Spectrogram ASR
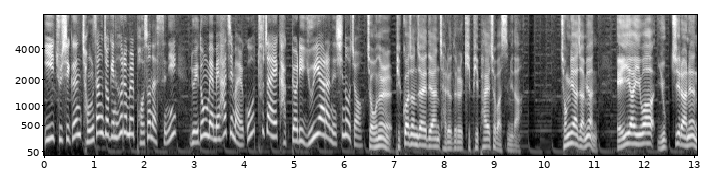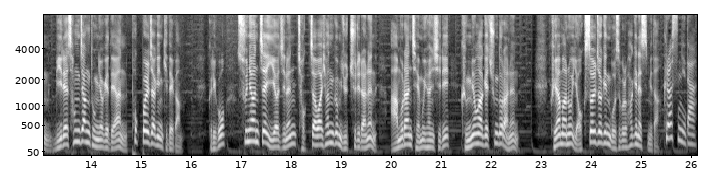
이 주식은 정상적인 흐름을 벗어났으니 뇌동매매 하지 말고 투자에 각별히 유의하라는 신호죠. 저 오늘 빛과전자에 대한 자료들을 깊이 파헤쳐 봤습니다. 정리하자면 AI와 6G라는 미래 성장 동력에 대한 폭발적인 기대감, 그리고 수년째 이어지는 적자와 현금 유출이라는 암울한 재무 현실이 극명하게 충돌하는 그야말로 역설적인 모습을 확인했습니다. 그렇습니다.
